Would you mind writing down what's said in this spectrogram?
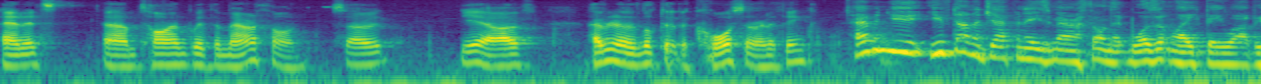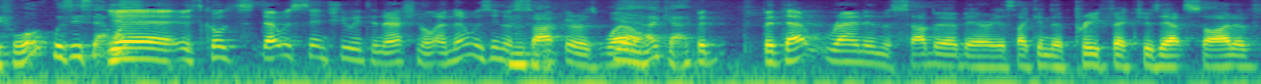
and it's um, timed with the marathon. So, yeah, I've haven't really looked at the course or anything. Haven't you? You've done a Japanese marathon that wasn't Lake Biwa before. Was this that yeah, one? Yeah, it's called. That was Senshu International, and that was in Osaka okay. as well. Yeah, okay. But but that ran in the suburb areas, like in the prefectures outside of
